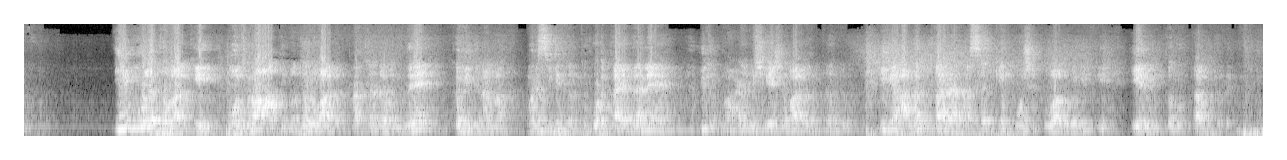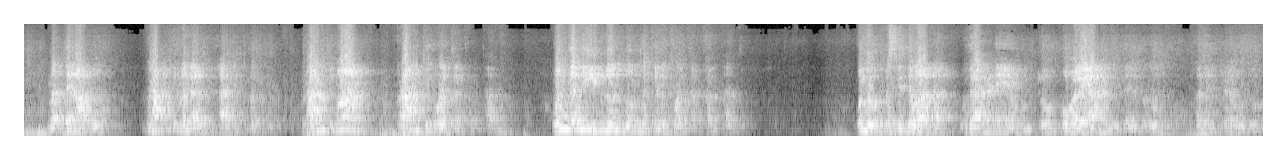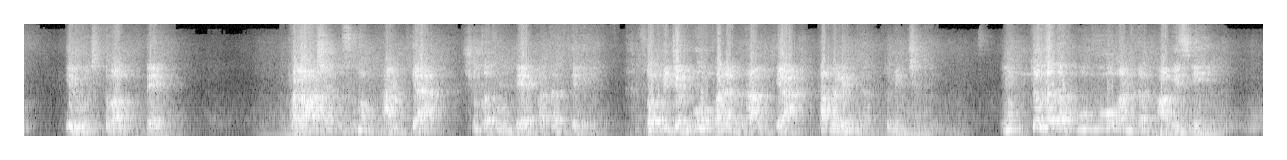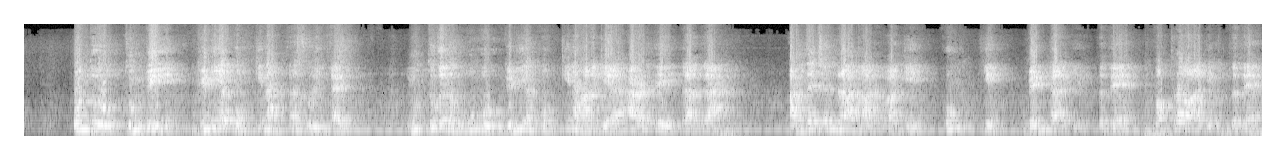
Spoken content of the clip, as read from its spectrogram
ಈ ಮೂಲಕವಾಗಿ ಮಧುರಾತಿ ಮಧುರವಾದ ಪ್ರಕರಣವನ್ನೇ ಕವಿಗೆ ನಮ್ಮ ಮನಸ್ಸಿಗೆ ತಂದು ಕೊಡ್ತಾ ಇದ್ದಾನೆ. ಇದು ಬಹಳ ವಿಶೇಷವಾದಂತದ್ದು ಹೀಗೆ ಅಲಂಕಾರ, ರಸಕ್ಕೆ ಪೋಷಕವಾಗುವ ರೀತಿ ಏನು ಅಂತ ಗೊತ್ತಾಗುತ್ತದೆ. ಮತ್ತೆ ನಾವು ಭ್ರಾಂತಿಮದ ಅಲಂಕಾರಕ್ಕೆ ಬರ್ತೀವಿ. ಭ್ರಾಂತಿಮಾನ್ ಭ್ರಾಂತಿಗೊಳ್ತಕ್ಕಂಥದ್ದು ಒಂದಲ್ಲಿ ಇನ್ನೊಂದು ಅಂತ ತಿಳ್ಕೊಳ್ತಕ್ಕಂಥದ್ದು. ಒಂದು ಪ್ರಸಿದ್ಧವಾದ ಉದಾಹರಣೆ ಉಂಟು. ಕೋಲೆಯಾನಂದದಲ್ಲಿ ಬರುವುದು. ಅದನ್ನು ಹೇಳುವುದು. ಇದು ಉಚಿತವಾಗುತ್ತದೆ. ಪಲಾಶ ಕುಸುಮ ಭ್ರಾಂತ್ಯ ಶುಕತುಂಟೆ ಪತತ್ತಿರಿ ಸೋಪಿ ಜಂಬೂ ಫಲ ಭ್ರಾಂತ್ಯ ತಮಲಿಂದ ಮಿಚ್ಚತಿ ಮುತ್ತುಗದ ಹೂವು ಅಂತ ಭಾವಿಸಿ ಒಂದು ತುಂಬಿ ಗಿಣಿಯ ಕೊಕ್ಕಿನ ಹತ್ರ ಸುಳಿತಾ ಇದೆ. ಮುತ್ತುಗದ ಹೂವು ಗಿಣಿಯ ಕೊಕ್ಕಿನ ಹಾಗೆ ಅರಳತೆ ಇದ್ದಾಗ ಅರ್ಧಚಂದ್ರಾಕಾರವಾಗಿ ಕುಂಕಿ ಬೆಂಡಾಗಿರುತ್ತದೆ, ವಕ್ರವಾಗಿರುತ್ತದೆ,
